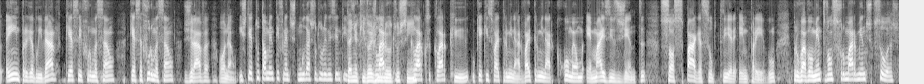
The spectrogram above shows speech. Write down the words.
uh, a empregabilidade que essa informação, que essa formação gerava ou não. Isto é totalmente diferente, isto muda a estrutura de incentivos. Tenho aqui dois claro minutos, que, sim. Claro que, claro que o que é que isso vai determinar? Vai determinar que, como é, uma, é mais exigente, só se paga se obter emprego, provavelmente vão-se formar menos pessoas.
